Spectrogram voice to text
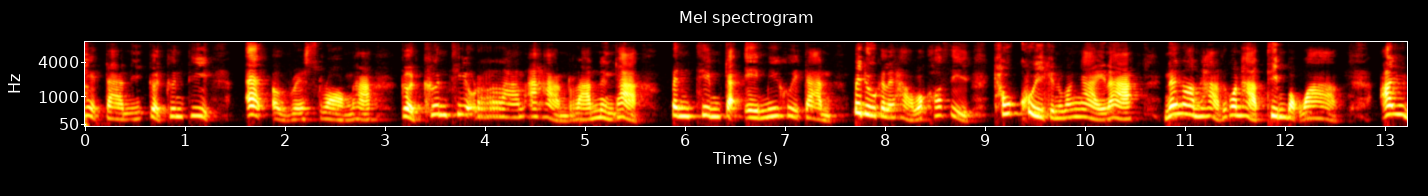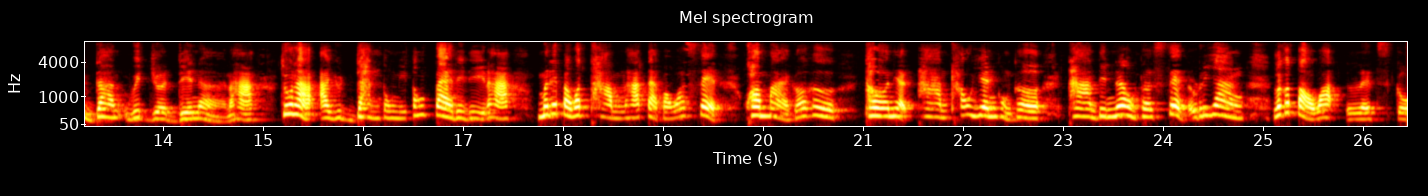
เหตุการณ์นี้เกิดขึ้นที่ at a restaurant นะคะ เกิดขึ้นที่ร้านอาหารร้านหนึ่งค่ะ เป็นทีมกับเอมี่คุยกัน ไปดูกันเลยค่ะว่าข้อ 4เขาคุยกันว่าไงนะคะแน่นอนค่ะทุกคนหาทีมบอกว่า are you done with your dinner นะคะทุกคนหา are you done ตรงนี้ต้องแปลดีๆนะคะไม่ได้แปลว่าทำนะคะแต่แปลว่าเสร็จ ความหมายก็คือ เธอเนี่ยทานข้าวเย็นของเธอ ทานดินเนอร์ของเธอเสร็จหรือยัง แล้วก็ตอบว่า let's go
